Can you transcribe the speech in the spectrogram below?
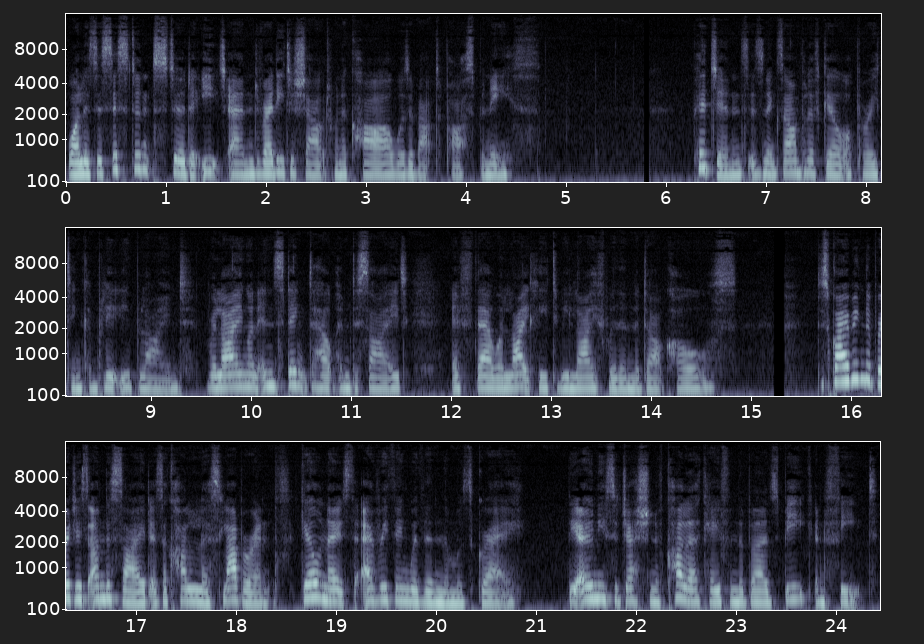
while his assistant stood at each end ready to shout when a car was about to pass beneath. Pigeons is an example of Gill operating completely blind, relying on instinct to help him decide if there were likely to be life within the dark holes. Describing the bridge's underside as a colourless labyrinth, Gill notes that everything within them was grey. The only suggestion of colour came from the bird's beak and feet.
